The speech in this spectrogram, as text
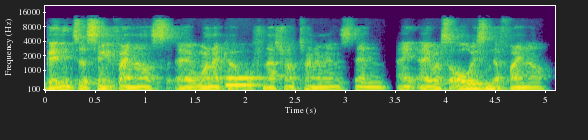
getting into the semifinals, uh, won a couple of national tournaments. Then I, I was always in the final.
